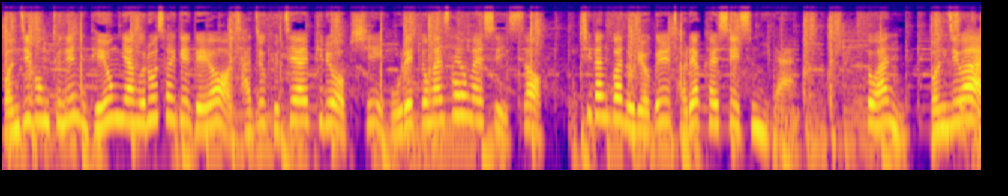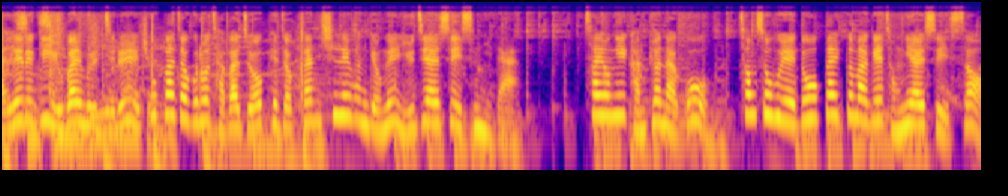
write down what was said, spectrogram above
먼지 봉투는 대용량으로 설계되어 자주 교체할 필요 없이 오랫동안 사용할 수 있어 시간과 노력을 절약할 수 있습니다. 또한 먼지와 알레르기 유발 물질을 효과적으로 잡아주어 쾌적한 실내 환경을 유지할 수 있습니다. 사용이 간편하고 청소 후에도 깔끔하게 정리할 수 있어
